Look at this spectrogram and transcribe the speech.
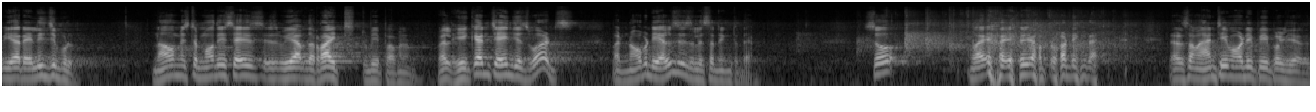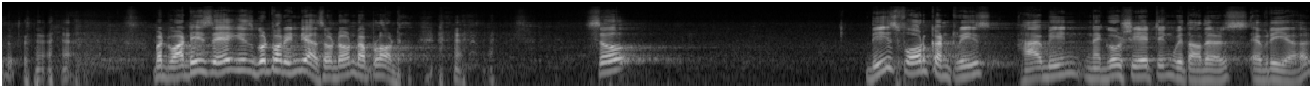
we are eligible. Now Mr. Modi says we have the right to be permanent. Well, he can change his words, but nobody else is listening to them. So, why, are you applauding that? There are some anti-Modi people here, but what he is saying is good for India, so don't applaud. so, these four countries have been negotiating with others every year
